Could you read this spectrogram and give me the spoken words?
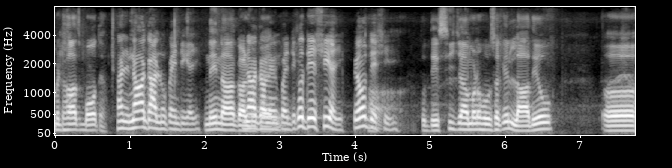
ਮਿਠਾਸ ਬਹੁਤ ਹੈ। ਹਾਂਜੀ ਨਾ ਗੱਲ ਨੂੰ ਪੈਂਦੀ ਹੈ ਜੀ। ਨਹੀਂ ਨਾ ਗੱਲ ਨਾ ਗੱਲ ਨੂੰ ਪੈਂਦੀ ਕੋਈ ਦੇਸੀ ਹੈ ਜੀ ਪਿਓਰ ਦੇਸੀ ਜੀ। ਤੋ ਦੇਸੀ ਜਾਮਣ ਹੋ ਸਕੇ ਲਾ ਦਿਓ। ਅ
